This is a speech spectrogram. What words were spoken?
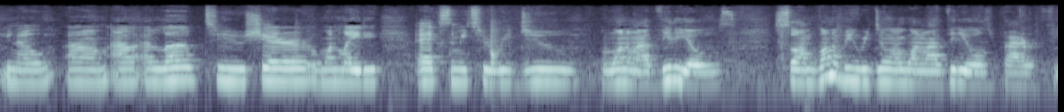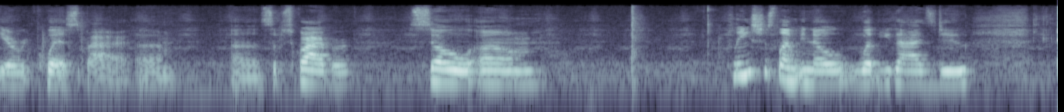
You know, um, I, I love to share. One lady asked me to redo one of my videos. So I'm going to be redoing one of my videos by via request by um, a subscriber. So um, please just let me know what you guys do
